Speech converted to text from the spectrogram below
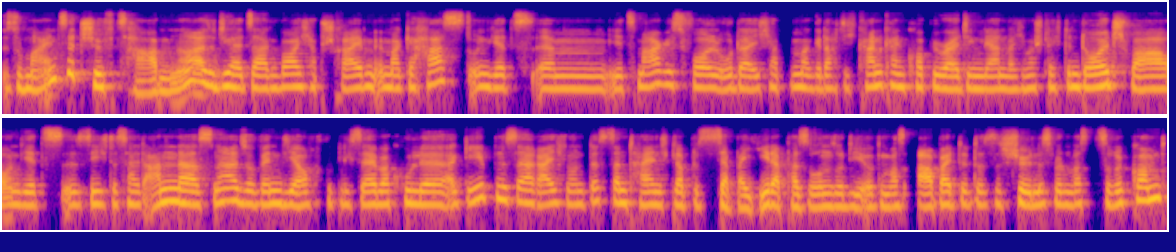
so Mindset-Shifts haben, ne? Also die halt sagen, boah, ich habe Schreiben immer gehasst und jetzt, ähm, jetzt mag ich es voll oder ich habe immer gedacht, ich kann kein Copywriting lernen, weil ich immer schlecht in Deutsch war und jetzt äh, sehe ich das halt anders. Ne? Also wenn die auch wirklich selber coole Ergebnisse erreichen und das dann teilen, ich glaube, das ist ja bei jeder Person so, die irgendwas arbeitet, dass es schön ist, wenn was zurückkommt.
